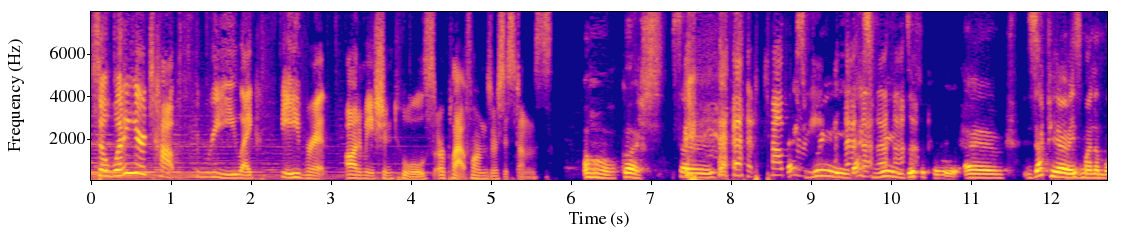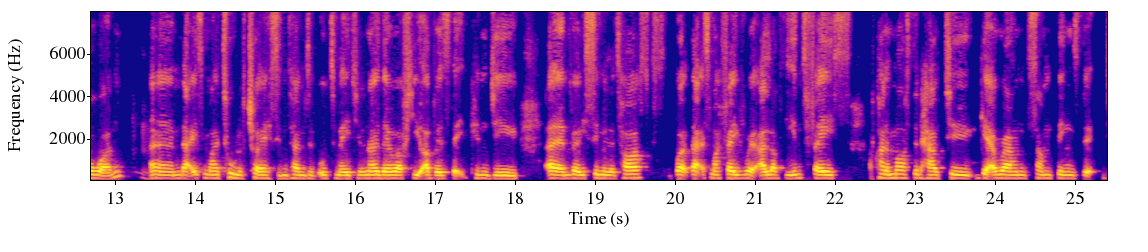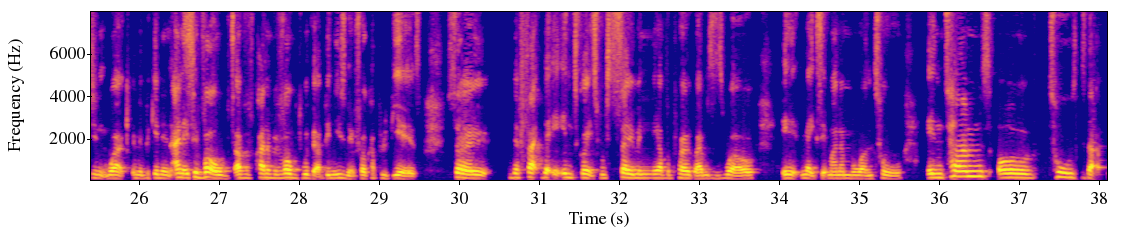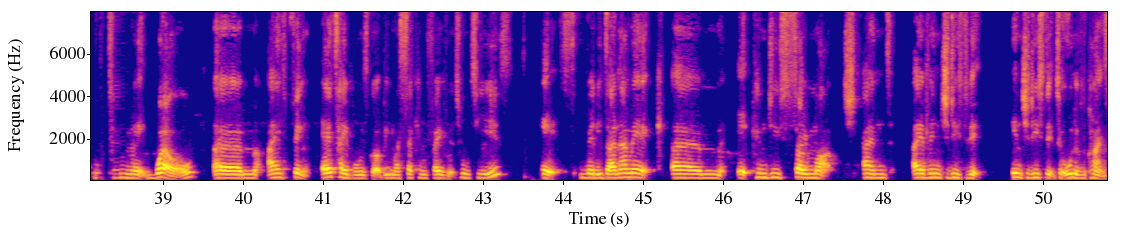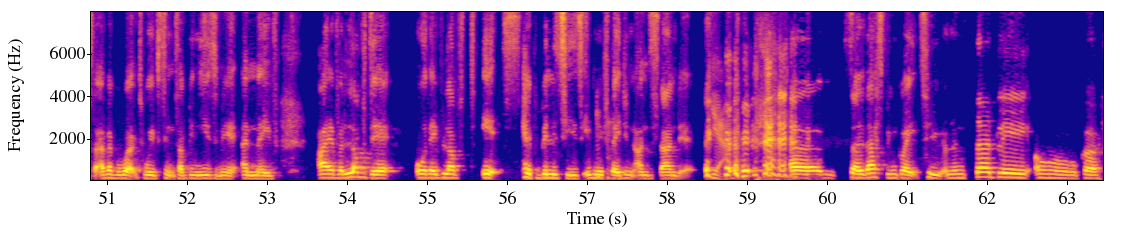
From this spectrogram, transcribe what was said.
So, what are your top three like favorite automation tools or platforms or systems? Oh gosh, so that's three. really that's really difficult. Um, Zapier is my number one. Mm-hmm. Um, that is my tool of choice in terms of automation. I know there are a few others that can do um, very similar tasks, but that's my favorite. I love the interface. I've kind of mastered how to get around some things that didn't work in the beginning, and it's evolved. I've kind of evolved with it. I've been using it for a couple of years, so the fact that it integrates with so many other programs as well, it makes it my number one tool. In terms of tools that automate well, um, I think Airtable has got to be my second favorite tool to use. It's really dynamic. Um, it can do so much, and I've introduced it introduced it to all of the clients that I've ever worked with since I've been using it, and they've either loved it or they've loved its capabilities even if they mm-hmm. didn't understand it yeah um, so that's been great too and then thirdly oh gosh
